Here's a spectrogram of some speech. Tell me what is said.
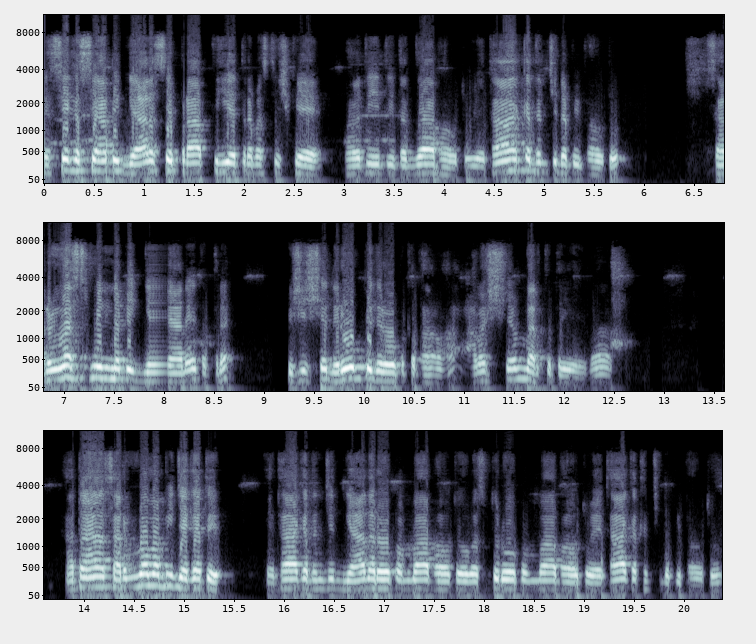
यस्य कस्यापि ज्ञानस्य प्राप्तिः यत्र मस्तिष्के भवति इति तद्वा भवतु। यथा कथञ्चिदपि भवतु। सर्वस्मिन्नपि ज्ञाने तत्र विशिष्य निरूप्यनिरूपकभावः अवश्यं वर्तते एव। अतः सर्वमपि जगत् यथा कथञ्चित् ज्ञानरूपं वा भवतु, वस्तुरूपं वा भवतु, यथा कथञ्चिदपि भवतु।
